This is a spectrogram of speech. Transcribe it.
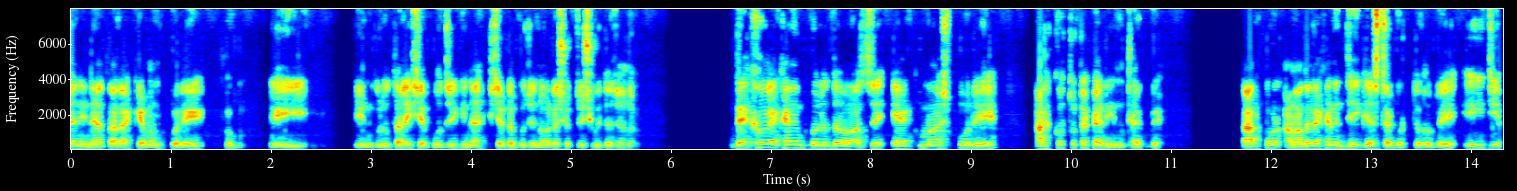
জানি না তারা কেমন করে এই ঋণগুলো তার হিসাব বোঝে কিনা, হিসাবটা বুঝে নেওয়াটা সবচেয়ে সুবিধাজনক। দেখো, এখানে বলে দেওয়া আছে, এক মাস পরে আর কত টাকা ঋণ থাকবে? তারপর আমাদের এখানে যেই কাজটা করতে হবে, এই যে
